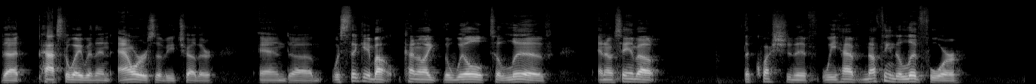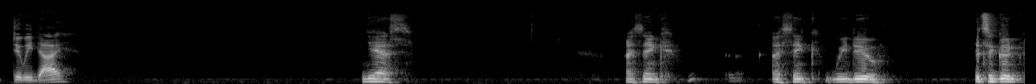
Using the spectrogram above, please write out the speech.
that passed away within hours of each other, and um, was thinking about kind of like the will to live. And I was saying about the question: if we have nothing to live for, do we die? Yes, I think I think we do. It's a good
